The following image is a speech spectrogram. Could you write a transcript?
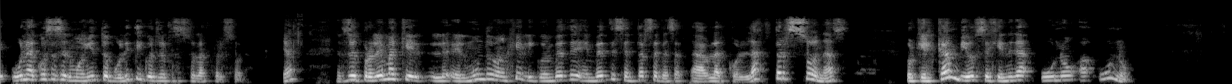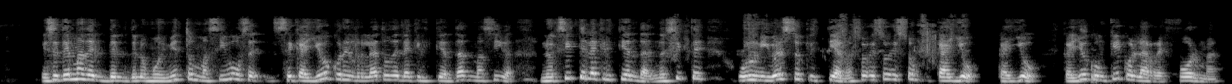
eh, una cosa es el movimiento político y otra cosa son las personas. ¿ya? Entonces el problema es que el, mundo evangélico, en vez, de, en vez de sentarse a hablar con las personas, porque el cambio se genera uno a uno. Ese tema de los movimientos masivos se, se cayó con el relato de la cristiandad masiva. No existe la cristiandad, no existe un universo cristiano. Eso, eso, eso cayó, cayó. ¿Cayó con qué? Con la reforma.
